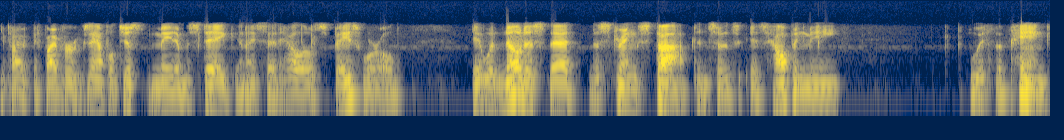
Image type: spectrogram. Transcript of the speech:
if I, if I, for example, just made a mistake and I said hello space world, it would notice that the string stopped, and so it's, it's helping me with the pink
